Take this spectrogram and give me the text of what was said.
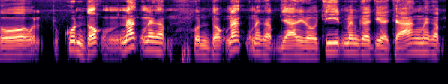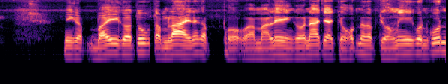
ก็คนตกนักนะครับคนตกนักนะครับยาที่เราฉีดมันก็เจือจางนะครับนี่ครับใบก็ทุกทำลายนะครับเพราะว่ามาเร่งก็น่าจะจบนะครับช่วงนี้คนคุณ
